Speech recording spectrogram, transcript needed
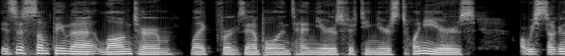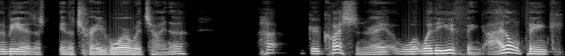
is this something that long term, like for example, in 10 years, 15 years, 20 years, are we still going to be in a, in a trade war with China? good question, right? What, what do you think? I don't think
